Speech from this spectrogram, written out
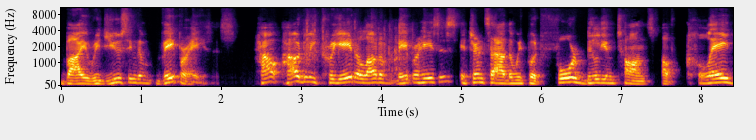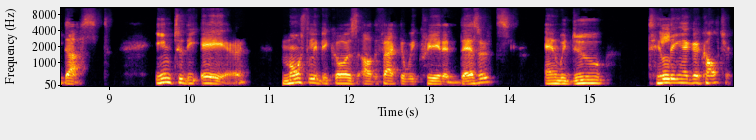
by reducing the vapor hazes how, how do we create a lot of vapor hazes? It turns out that we put 4 billion tons of clay dust into the air, mostly because of the fact that we created deserts and we do tilling agriculture.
